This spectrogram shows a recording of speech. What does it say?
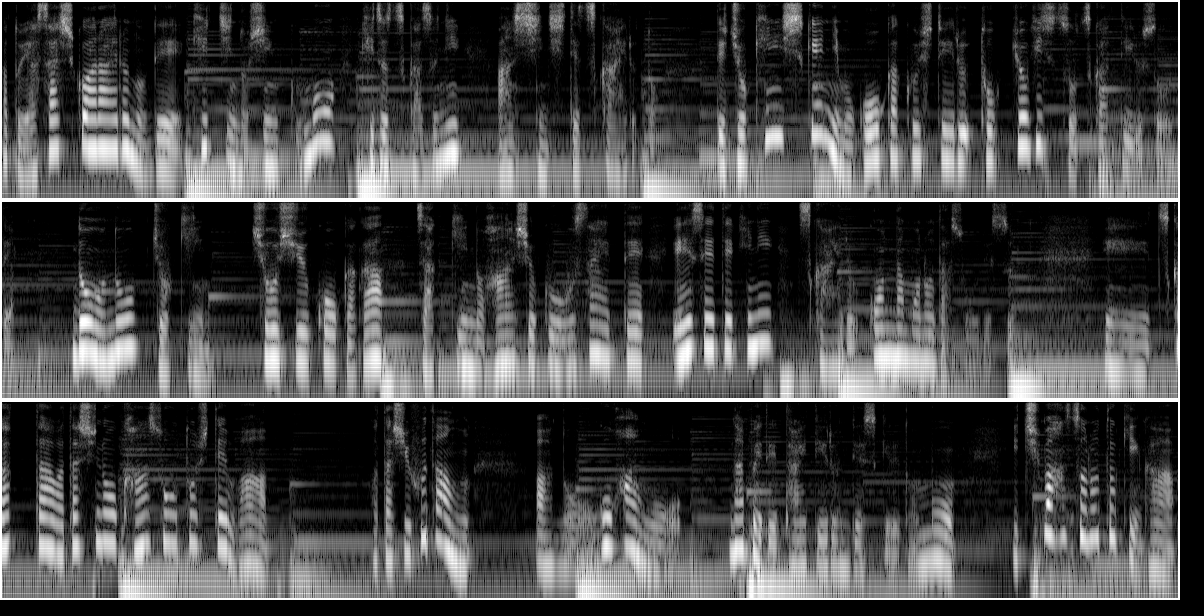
あと優しく洗えるのでキッチンのシンクも傷つかずに安心して使えると。で除菌試験にも合格している特許技術を使っているそうで銅の除菌消臭効果が雑菌の繁殖を抑えて衛生的に使えるこんなものだそうです、えー、使った私の感想としては私普段あのご飯を鍋で炊いているんですけれども一番その時が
